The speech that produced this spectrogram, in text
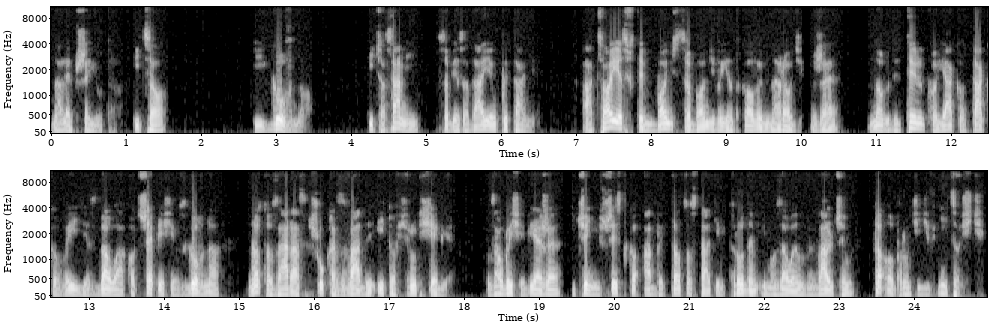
na lepsze jutro. I co? I gówno. I czasami sobie zadaję pytanie, a co jest w tym bądź co bądź wyjątkowym narodzie, że no gdy tylko jako tako wyjdzie z doła, otrzepie się z gówna, no to zaraz szuka zwady i to wśród siebie. Za łby się bierze i czyni wszystko, aby to, co z takim trudem i mozołem wywalczył, to obrócić w nicość.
